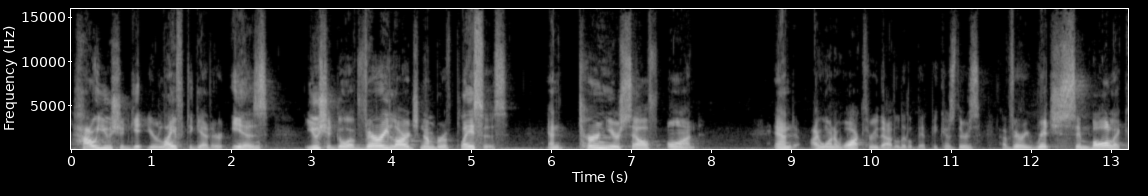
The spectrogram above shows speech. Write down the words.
how you should get your life together is you should go a very large number of places and turn yourself on. And I want to walk through that a little bit because there's a very rich symbolic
